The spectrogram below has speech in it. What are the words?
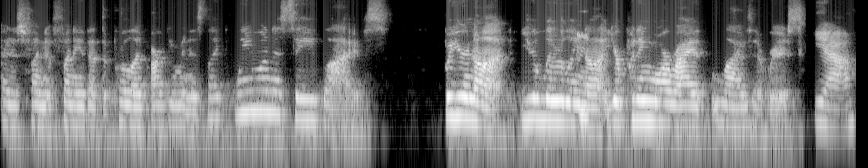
I just find it funny that the pro life argument is like, we want to save lives. But you're not. You're literally not. You're putting more ri- lives at risk. Yeah.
